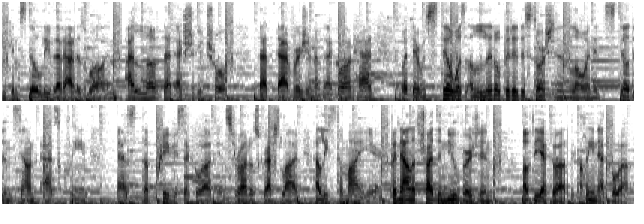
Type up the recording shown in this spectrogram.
you can still leave that out as well. And I love that extra control that that version of Out had, but there was still was a little bit of distortion in low and it still didn't sound as clean as the previous Echo Out in Serato Scratch Live, at least to my ear. But now let's try the new version of the Echo Out, the clean Echo Out,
